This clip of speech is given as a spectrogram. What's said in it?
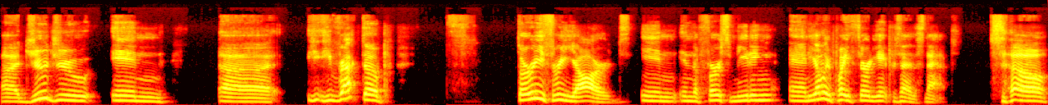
uh, Juju in uh, he, he racked up 33 yards in in the first meeting, and he only played 38% of the snaps. So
